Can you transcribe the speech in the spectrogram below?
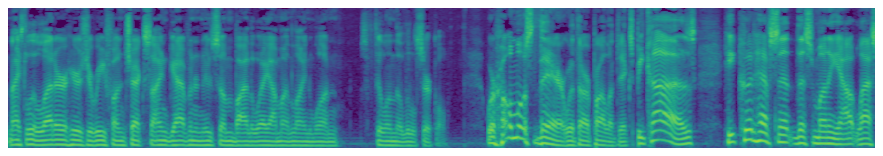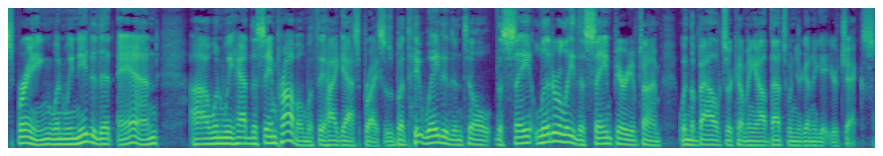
Nice little letter. Here's your refund check signed Governor Newsom. By the way, I'm on line one. Fill in the little circle. We're almost there with our politics because he could have sent this money out last spring when we needed it and uh, when we had the same problem with the high gas prices. But they waited until the same, literally the same period of time when the ballots are coming out. That's when you're going to get your checks.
